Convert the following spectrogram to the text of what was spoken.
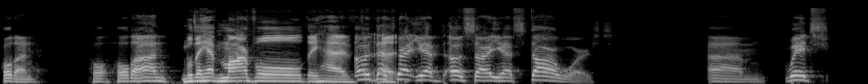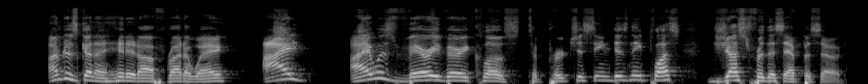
hold on, hold hold on. Well, they have Marvel, they have Oh, that's uh, right. You have oh, sorry, you have Star Wars, um, which I'm just gonna hit it off right away. I I was very very close to purchasing Disney Plus just for this episode.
